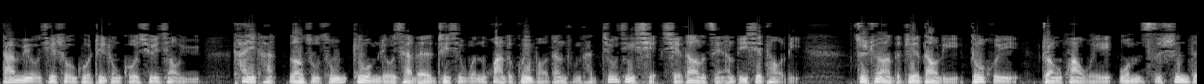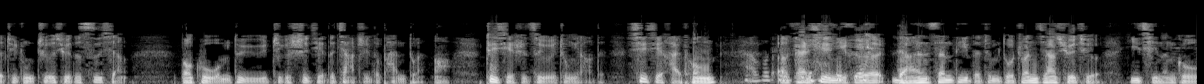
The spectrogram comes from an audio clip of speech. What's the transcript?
当然没有接受过这种国学教育，看一看老祖宗给我们留下的这些文化的瑰宝当中，他究竟写写到了怎样的一些道理。最重要的这些道理都会转化为我们自身的这种哲学的思想，包括我们对于这个世界的价值的判断啊，这些是最为重要的。谢谢海彤，好不客气，感谢你和 两岸三地的这么多专家学者一起能够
